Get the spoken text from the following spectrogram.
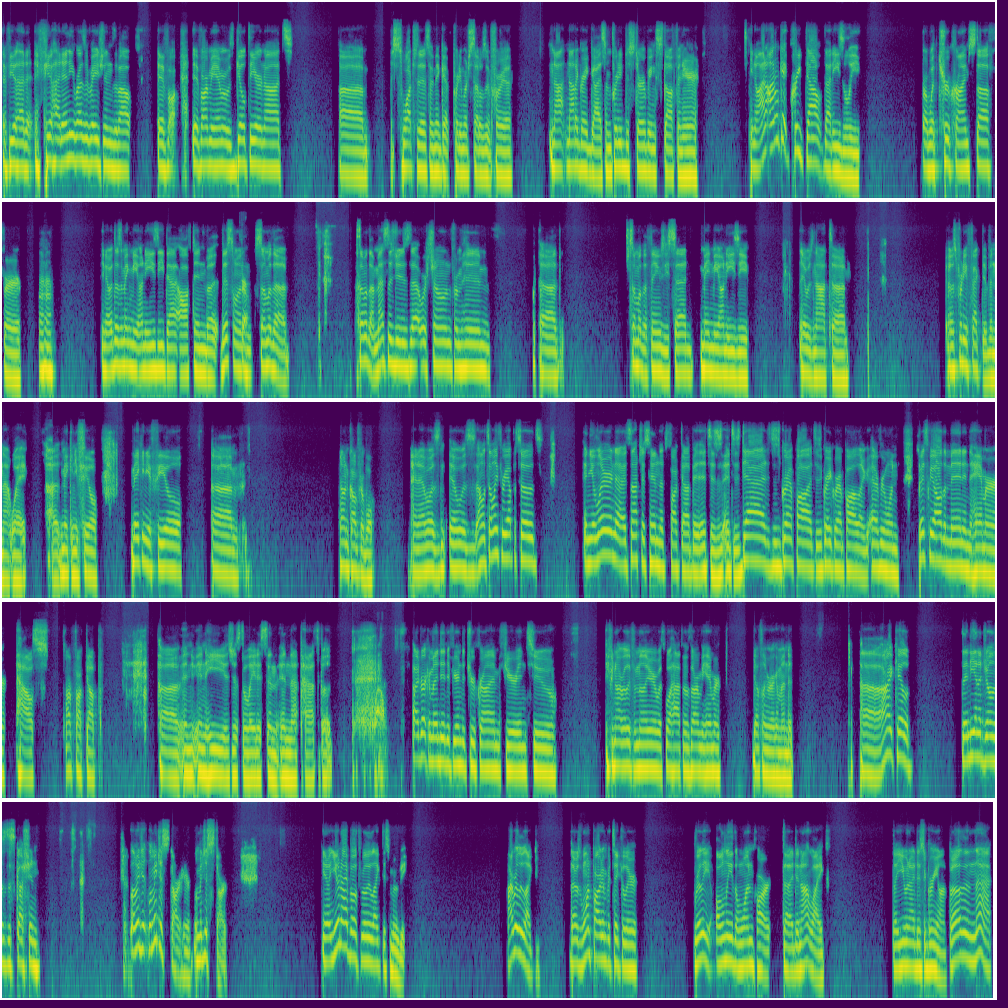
If you had if you had any reservations about if if Armie Hammer was guilty or not, um, just watch this. I think it pretty much settles it for you. Not not a great guy. Some pretty disturbing stuff in here. You know, I I don't get creeped out that easily, or with true crime stuff, or Mhm. you know, it doesn't make me uneasy that often, but this one, Sure. some of the some of the messages that were shown from him, uh, some of the things he said made me uneasy. It was not. Uh, it was pretty effective in that way, uh, making you feel, making you feel um, uncomfortable. And it was, it was. Oh, it's only three episodes and you learn that it's not just him that's fucked up. It's his, it's his dad, it's his grandpa, it's his great grandpa. Like everyone, basically all the men in the Hammer house are fucked up. Uh, and and he is just the latest in in that path. But Wow. I'd recommend it if you're into true crime. If you're into, if you're not really familiar with what happened with Armie Hammer, definitely recommend it. Uh, all right, Caleb. The Indiana Jones discussion. Let me just let me just start here. Let me just start. You know, you and I both really like this movie. I really liked it. There was one part in particular, really only the one part that I did not like that you and I disagree on. But other than that,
